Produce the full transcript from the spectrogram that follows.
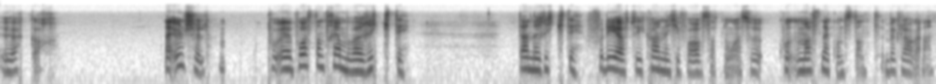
øker. Nei, unnskyld. Eh, påstand 3 må være riktig. Den er riktig, fordi vi kan ikke få avsatt noe. Så massen er konstant. Beklager den.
